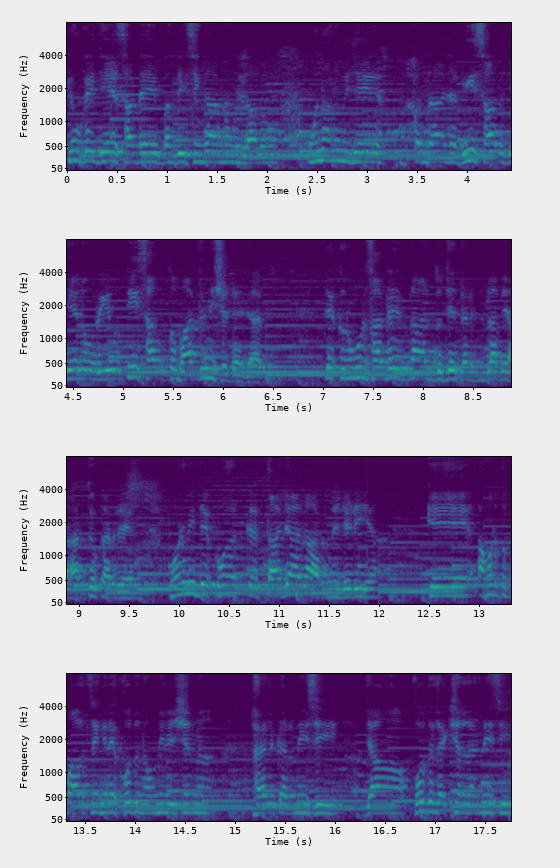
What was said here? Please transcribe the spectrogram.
ਕਿਉਂਕਿ ਜੇ ਸਾਡੇ ਬੰਦੀ ਸਿੰਘਾਂ ਨੂੰ ਮਿਲਾ ਲਓ ਉਹਨਾਂ ਨੂੰ ਵੀ ਜੇ 15 ਜਾਂ 20 ਸਾਲ ਜੇਲ੍ਹ ਹੋ ਰਹੀ ਹੈ, ਉਹ 30 ਸਾਲ ਤੋਂ ਬਾਅਦ ਵੀ ਨਹੀਂ ਛੱਡਿਆ ਜਾ ਰਿਹਾ। ਤੇ ਕਾਨੂੰਨ ਸਾਡੇ ਨਾਲ ਦੂਜੇ ਦਰਜੇ ਦਾ ਵਿਹਾਰ ਕਿਉਂ ਕਰ ਰਿਹਾ ਹੁਣ ਵੀ ਦੇਖੋ ਤਾਜ਼ਾ ਉਦਾਹਰਨ ਜਿਹੜੀ ਆ ਕਿ ਅਮਰਤਪਾਲ ਸਿੰਘ ਨੇ ਖੁਦ ਨੋਮੀਨੇਸ਼ਨ ਫਾਈਲ ਕਰਨੀ ਸੀ ਜਾਂ ਖੁਦ ਇਲੈਕਸ਼ਨ ਲੜਨੀ ਸੀ।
